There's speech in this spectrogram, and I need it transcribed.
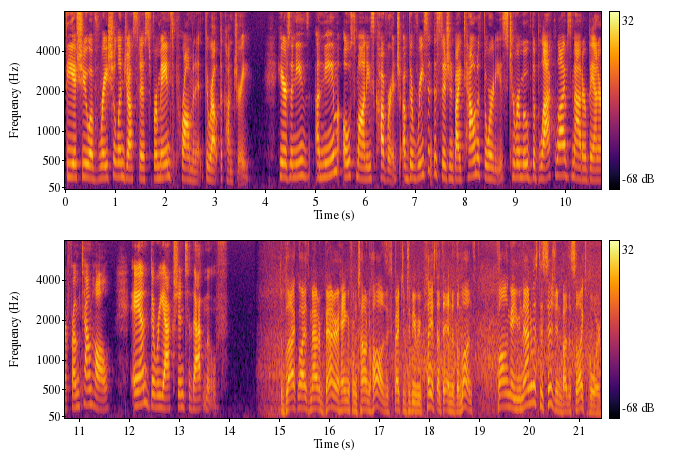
The issue of racial injustice remains prominent throughout the country. Here's Anim Osmani's coverage of the recent decision by town authorities to remove the Black Lives Matter banner from Town Hall and the reaction to that move. The Black Lives Matter banner hanging from Town Hall is expected to be replaced at the end of the month following a unanimous decision by the Select Board.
